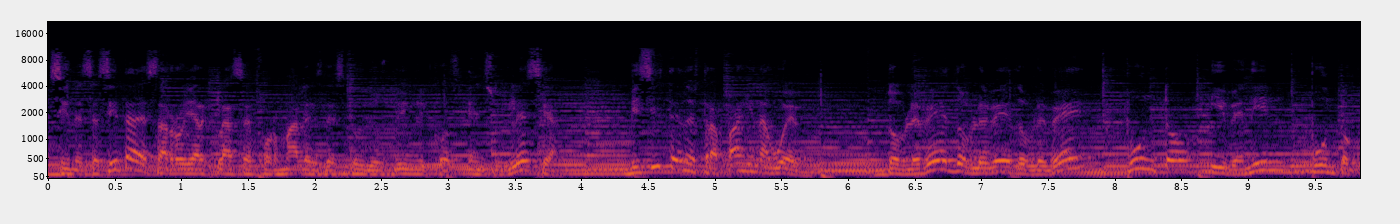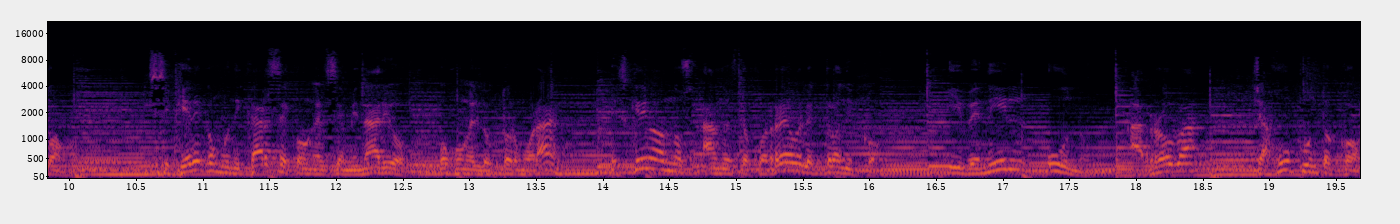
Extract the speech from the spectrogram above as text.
Si necesita desarrollar clases formales de estudios bíblicos en su iglesia, visite nuestra página web www.ivenil.com. Si quiere comunicarse con el seminario o con el doctor Morán, escríbanos a nuestro correo electrónico ivenil1@yahoo.com.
